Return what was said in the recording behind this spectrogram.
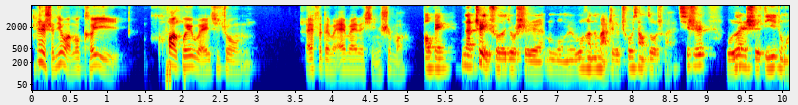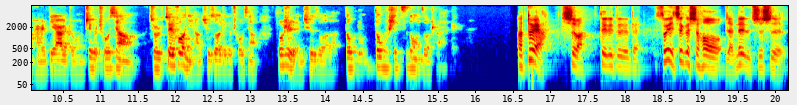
但是神经网络可以划归为这种 f 等于 ma 的形式吗？OK，那这里说的就是我们如何能把这个抽象做出来。其实无论是第一种还是第二种，这个抽象就是最后你要去做这个抽象，都是人去做的，都不都不是自动做出来的。啊，对啊，是吧？对对对对对，所以这个时候人类的知识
